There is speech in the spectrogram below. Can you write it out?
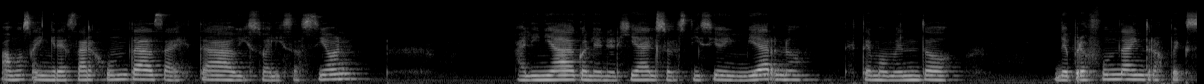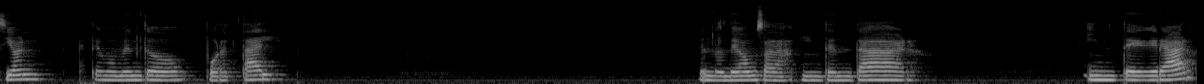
vamos a ingresar juntas a esta visualización alineada con la energía del solsticio de invierno, este momento de profunda introspección, este momento portal en donde vamos a intentar integrar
